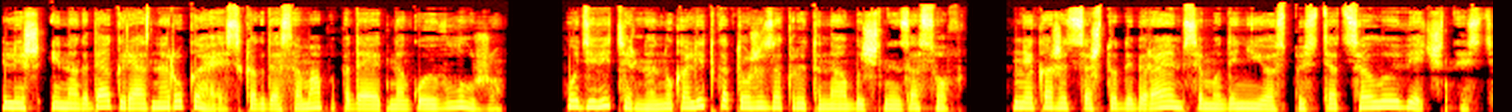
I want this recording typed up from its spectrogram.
лишь иногда грязно ругаясь, когда сама попадает ногой в лужу. Удивительно, но калитка тоже закрыта на обычный засов. Мне кажется, что добираемся мы до нее спустя целую вечность.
